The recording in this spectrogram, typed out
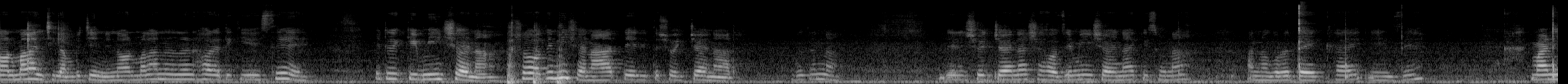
নর্মাল আনছিলাম বুঝিনি নর্মাল আনানোর হরে কি হয়েছে এটা কি মিস হয় না? সহজে মিস হয় না, আর দেরিতে সহ্য হয় না আর। বুঝলেন না? দেরি সহ্য হয় না, সহজে মিস হয় না, কিছু না। রান্নাঘরে দেখায় এই যে মানে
